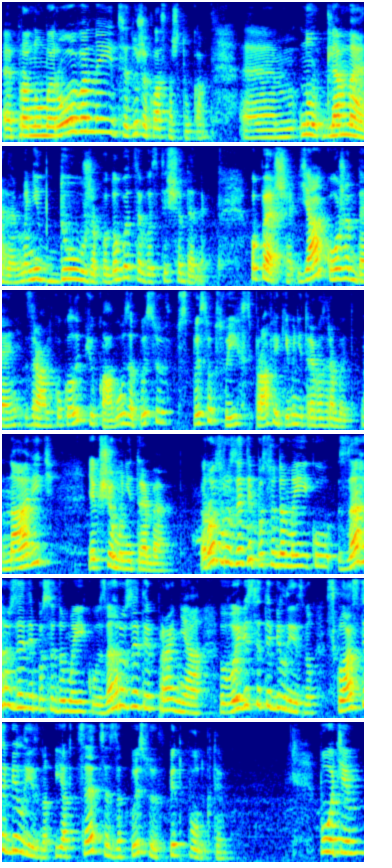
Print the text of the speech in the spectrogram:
е, пронумерований. Це дуже класна штука. Ем, ну, для мене мені дуже подобається вести щоденник. По-перше, я кожен день зранку, коли п'ю каву, записую в список своїх справ, які мені треба зробити. Навіть якщо мені треба розгрузити посудомийку, загрузити посудомийку, загрузити прання, вивісити білизну, скласти білизну, я все це записую в підпункти. Потім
